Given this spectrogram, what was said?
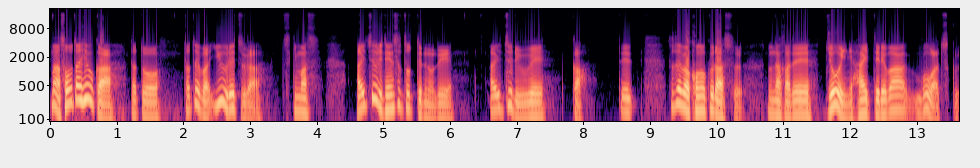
まあ相対評価だと例えば優劣がつきます。あいつより点数取ってるのであいつより上か。で例えばこのクラスの中で上位に入ってれば5はつくっ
